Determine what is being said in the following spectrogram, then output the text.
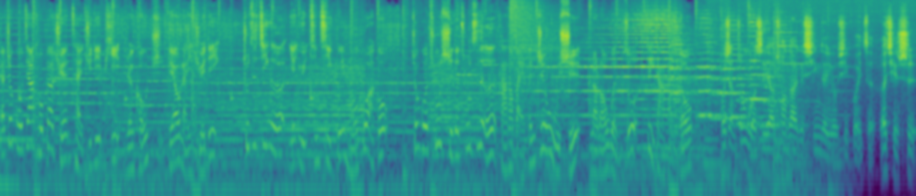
亚洲国家投票权采 GDP 人口指标来决定。出资金额也与经济规模挂钩，中国初始的出资额达到百分之五十，牢牢稳坐最大股东。我想中国是要创造一个新的游戏规则，而且是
